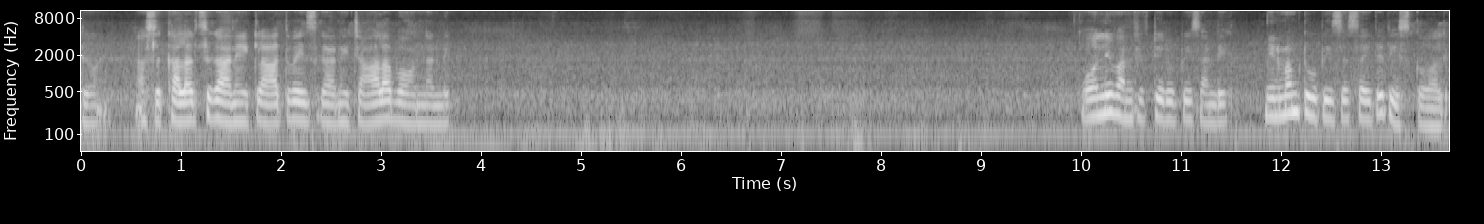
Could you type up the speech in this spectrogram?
ఇదిగోండి అసలు కలర్స్ కానీ క్లాత్ వైజ్ కానీ చాలా బాగుందండి. ఓన్లీ వన్ ఫిఫ్టీ రూపీస్ అండి. మినిమం టూ పీసెస్ అయితే తీసుకోవాలి.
